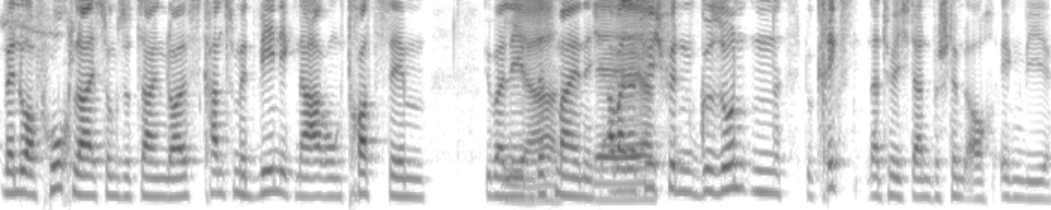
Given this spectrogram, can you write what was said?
wenn du auf Hochleistung sozusagen läufst, kannst du mit wenig Nahrung trotzdem überleben. Ja, Das meine ich. ja, aber natürlich für den gesunden, du kriegst natürlich dann bestimmt auch irgendwie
